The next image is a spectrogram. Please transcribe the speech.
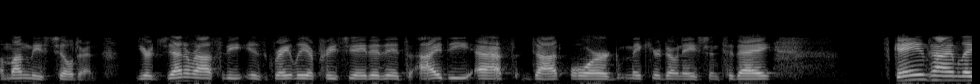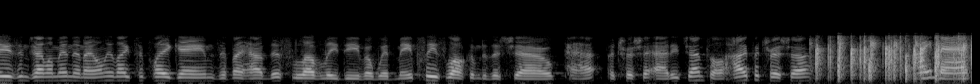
among these children. Your generosity is greatly appreciated. It's idf.org. Make your donation today. Game time, ladies and gentlemen, and I only like to play games if I have this lovely diva with me. Please welcome to the show, Pat, Patricia Addy Gentle. Hi, Patricia. Hi, Matt.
